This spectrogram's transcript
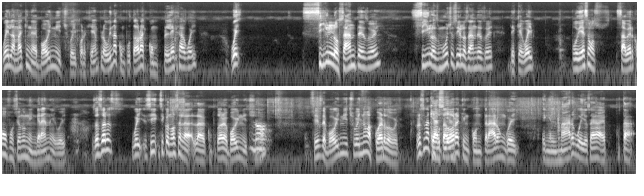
güey, la máquina de Voynich, güey, por ejemplo, güey, una computadora compleja, güey, güey, siglos antes, güey, siglos, muchos siglos antes, güey, de que, güey, pudiésemos saber cómo funciona un engrane, güey. O sea. Güey, sí, sí conocen la, la computadora de Voynich, ¿no? No. Sí, es de Voynich, güey, no me acuerdo, güey. Pero es una computadora que encontraron, güey, en el mar, güey. O sea, puta,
